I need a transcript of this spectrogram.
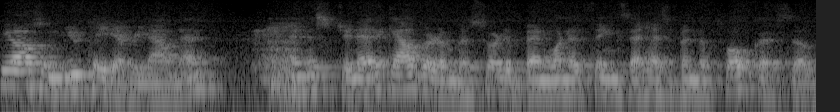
We also mutate every now and then. And this genetic algorithm has sort of been one of the things that has been the focus of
